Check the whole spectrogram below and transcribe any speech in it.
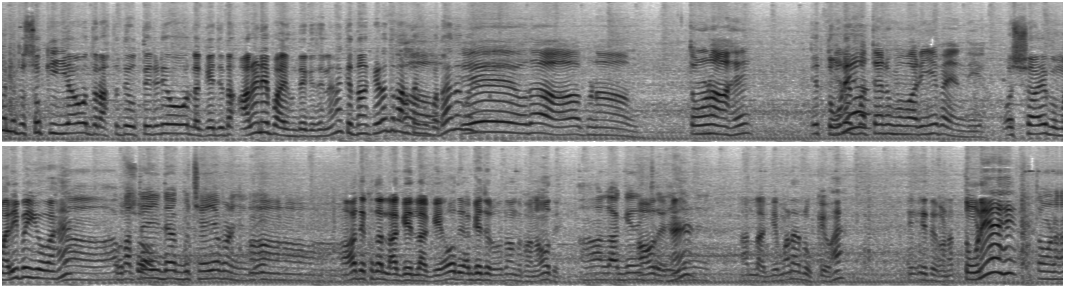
ਉਹ ਮੈਨੂੰ ਦੱਸੋ ਕੀ ਆ ਉਹ ਦਰਖਤ ਦੇ ਉੱਤੇ ਜਿਹੜੇ ਉਹ ਲੱਗੇ ਜਿੱਦਾਂ ਆਲਣੇ ਪਾਏ ਹੁੰਦੇ ਕਿਸੇ ਨੇ ਨਾ ਕਿਦਾਂ ਕਿਹੜਾ ਦਰਖਤ ਹੈ ਕੋਈ ਪਤਾ ਇਹਦਾ ਕੋਈ? ਇਹ ਉਹਦਾ ਆਪਣਾ ਤੋਣਾ ਇਹ ਇਹ ਤੋਣੇ ਇਹਦੇ ਆ? ਪੱਤਿਆਂ ਨੂੰ ਬਿਮਾਰੀ ਜਿਹੀ ਪੈ ਜਾਂਦੀ ਆ। ਅੱਛਾ ਇਹ ਬਿਮਾਰੀ ਪਈ ਹੋਆ ਹੈ? ਹਾਂ ਆਹ ਪੱਤੇ ਜਿੱਦਾਂ ਗੁੱਛੇ ਜਿਹੇ ਬਣ ਜਾਂਦੇ ਆ। ਹਾਂ ਹਾਂ ਆਹ ਦੇਖੋ ਤਾਂ ਲਾਗੇ ਲਾਗੇ ਉਹਦੇ ਅੱਗੇ ਚਲੋ ਤੁਹਾਨੂੰ ਦਿਖਾਣਾ ਉਹਦੇ। ਹਾਂ ਲਾਗੇ ਆਹ ਉਹਦੇ ਹੈ? ਆ ਲਾਗੇ ਮਾੜਾ ਰੁਕਿਓ ਹੈ? ਇਹ ਇਹ ਦਿਖਾਣਾ ਤੋਣੇ ਆ ਇਹ? ਤੋਣ।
